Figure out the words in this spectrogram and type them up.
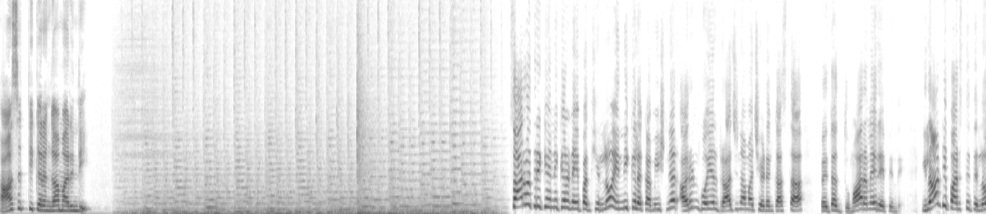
ఆసక్తికరంగా మారింది. సార్వత్రిక ఎన్నికల నేపథ్యంలో ఎన్నికల కమిషనర్ అరుణ్ గోయల్ రాజీనామా చేయడం కాస్త పెద్ద దుమారమే రేపింది. ఇలాంటి పరిస్థితుల్లో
